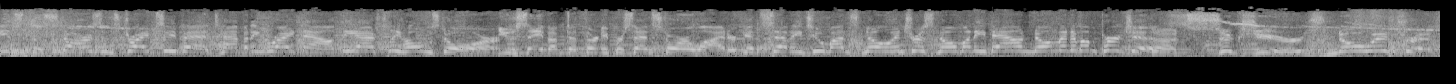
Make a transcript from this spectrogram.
It's the Stars and Stripes event happening right now at the Ashley Home Store. You save up to 30% store wide or get 72 months, no interest, no money down, no minimum purchase. That's six years, no interest.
